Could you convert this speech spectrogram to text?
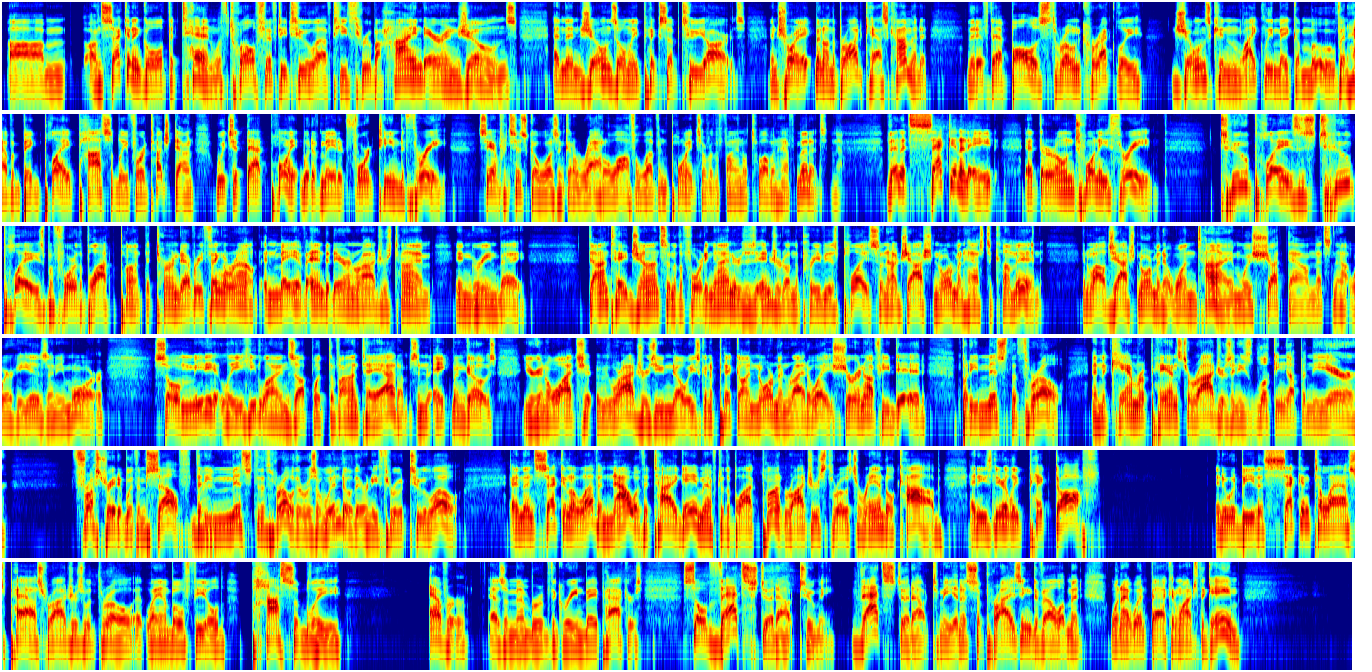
Um, on second and goal at the 10 with 12.52 left, he threw behind Aaron Jones, and then Jones only picks up two yards. And Troy Aikman on the broadcast commented that if that ball is thrown correctly, Jones can likely make a move and have a big play, possibly for a touchdown, which at that point would have made it 14 to 3. San Francisco wasn't going to rattle off 11 points over the final 12 and a half minutes. No. Then it's second and eight at their own 23 two plays is two plays before the blocked punt that turned everything around and may have ended Aaron Rodgers' time in Green Bay. Dontae Johnson of the 49ers is injured on the previous play, so now Josh Norman has to come in. And while Josh Norman at one time was shut down, that's not where he is anymore. So immediately he lines up with Davante Adams, and Aikman goes, "You're going to watch Rodgers. You know he's going to pick on Norman right away." Sure enough, he did, but he missed the throw, and the camera pans to Rodgers, and he's looking up in the air frustrated with himself that right. he missed the throw. There was a window there and he threw it too low. And then second 11, now with a tie game after the block punt, Rodgers throws to Randall Cobb and he's nearly picked off. And it would be the second to last pass Rodgers would throw at Lambeau Field, possibly ever as a member of the Green Bay Packers. So that stood out to me. That stood out to me in a surprising development when I went back and watched the game.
